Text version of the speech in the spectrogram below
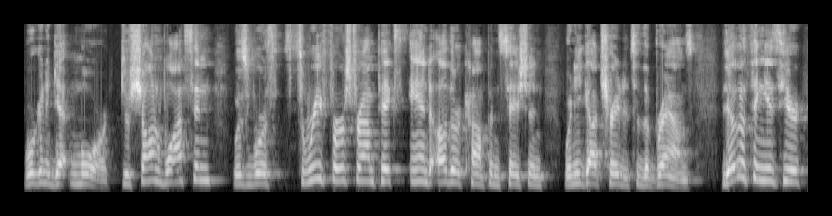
we're going to get more. Deshaun Watson was worth three first round picks and other compensation when he got traded to the Browns. The other thing is here,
